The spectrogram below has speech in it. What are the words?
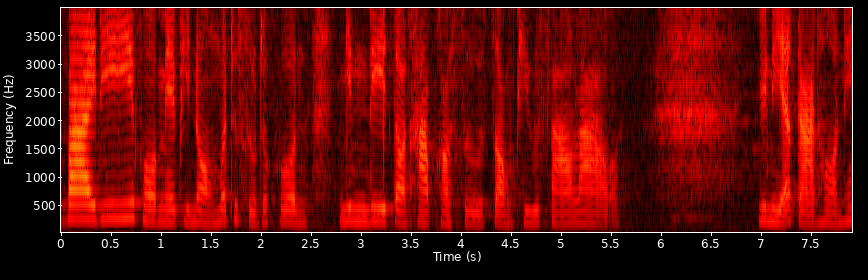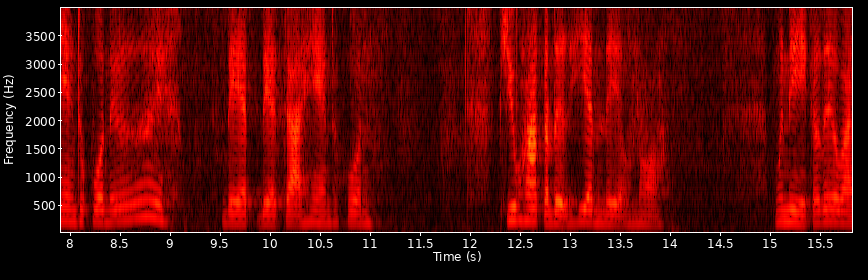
สบายดีพ่อแม่พี่น้องเมื่อทุกสุทุกคน ยินดีตอนรับข้าวสู่สองผิวสาวลาวอยู่นี่อากาศหอนแห้งทุกคนเอ้ยแดดแดดจ่าแห้งทุกคน ผิวฮักกะเลิกเฮียนแล้วเนาะมื้อนี้ก็เลยว่า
